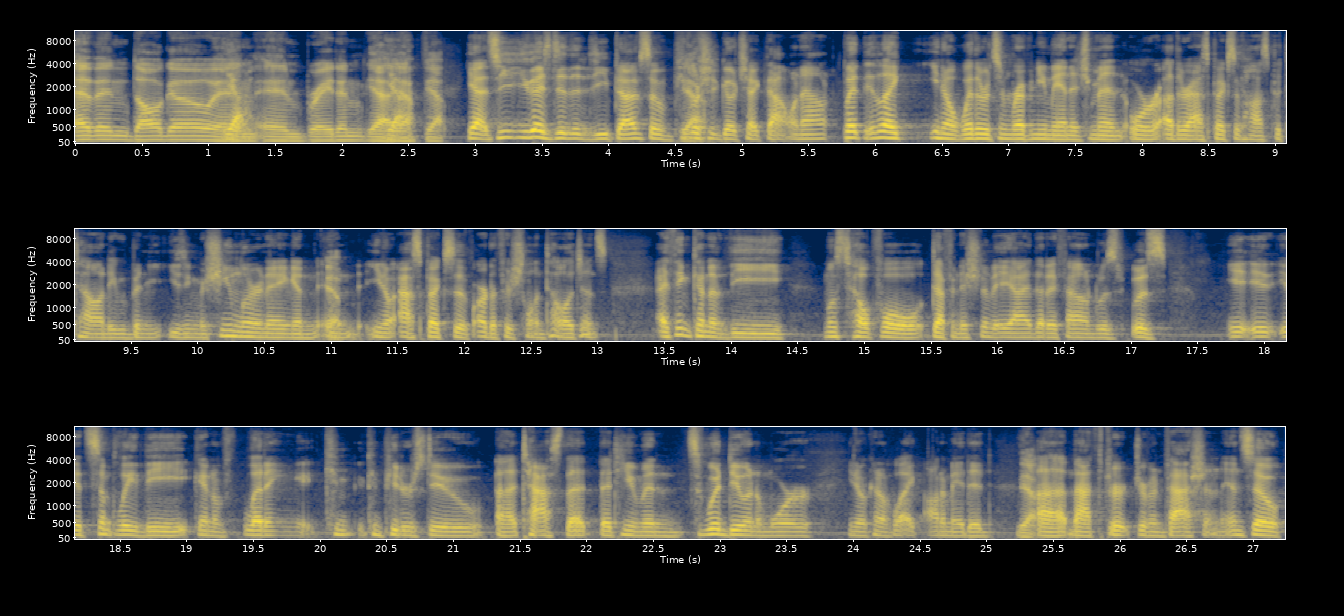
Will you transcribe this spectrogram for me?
Evan Dalgo and, Yeah. and Braden. Yeah, Yeah. yeah, yeah. Yeah, so you guys did the deep dive, so people Yeah. should go check that one out. But like, you know, whether it's in revenue management or other aspects of hospitality, we've been using machine learning and, and you know, aspects of artificial intelligence. I think kind of the most helpful definition of AI that I found was was it, it, it's simply the kind of letting com- computers do uh, tasks that that humans would do in a more you know kind of like automated Yeah. uh, math driven fashion. And so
